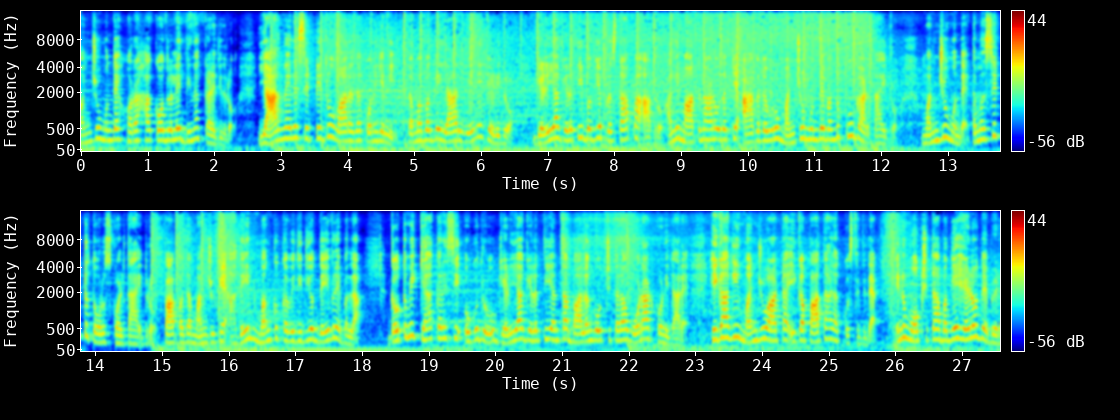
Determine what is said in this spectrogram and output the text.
ಮಂಜು ಮುಂದೆ ಹೊರ ಹಾಕೋದ್ರಲ್ಲೇ ದಿನ ಕಳೆದಿದ್ರು. ಯಾರ ಮೇಲೆ ಸಿಟ್ಟಿದ್ರು ವಾರದ ಕೊನೆಯಲ್ಲಿ, ತಮ್ಮ ಬಗ್ಗೆ ಯಾರು ಏನೇ ಹೇಳಿದ್ರು. ಗೆಳೆಯ ಗೆಳತಿ ಬಗ್ಗೆ ಪ್ರಸ್ತಾಪ ಆದ್ರು. ಅಲ್ಲಿ ಮಾತನಾಡೋದಕ್ಕೆ ಆಗದವರು ಮಂಜು ಮುಂದೆ ಬಂದು ಕೂಗಾಡ್ತಾ ಇದ್ರು. ಮಂಜು ಮುಂದೆ ತಮ್ಮ ಸಿಟ್ಟು ತೋರಿಸ್ಕೊಳ್ತಾ ಇದ್ರು. ಪಾಪದ ಮಂಜುಗೆ ಅದೇನು ಮಂಕು ಕವಿದಿದೆಯೋ ದೇವರೇ ಬಲ್ಲ. ಗೌತಮಿ ಕ್ಯಾ ಕರೆಸಿ ಒಗಿದ್ರು ಗೆಳೆಯ ಗೆಳತಿ ಅಂತ ಬಾಲಂಗೋಚಿ ತರ ಓಡಾಡ್ಕೊಂಡಿದ್ದಾರೆ. ಹೀಗಾಗಿ ಮಂಜು ಆಟ ಈಗ ಪಾತಾಳ ಕುಸಿದಿದೆ ಇನ್ನು ಮೋಕ್ಷಿತಾ ಬಗ್ಗೆ ಹೇಳೋದೇ ಬೇಡ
